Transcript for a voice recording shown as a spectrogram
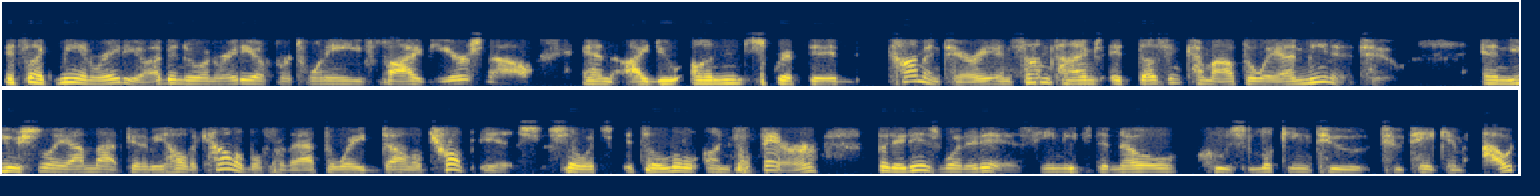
It's like me in radio. I've been doing radio for 25 years now, and I do unscripted commentary, and sometimes it doesn't come out the way I mean it to and usually I'm not going to be held accountable for that the way Donald Trump is. So it's it's a little unfair, but it is what it is. He needs to know who's looking to to take him out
